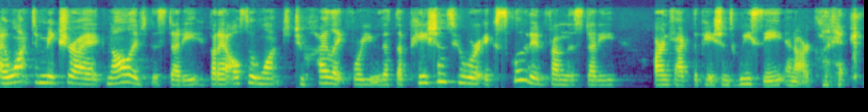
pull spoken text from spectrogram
I want to make sure I acknowledge the study, but I also want to highlight for you that the patients who were excluded from the study are in fact the patients we see in our clinic.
